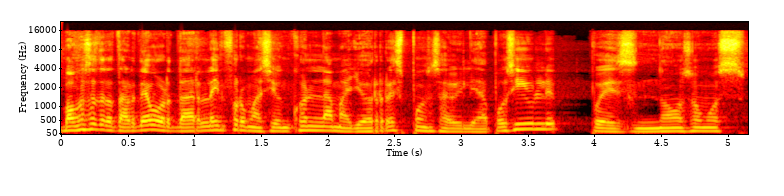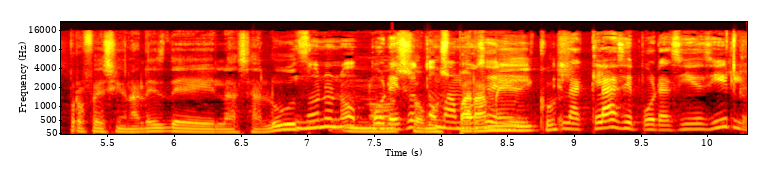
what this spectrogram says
Vamos a tratar de abordar la información con la mayor responsabilidad posible, pues no somos profesionales de la salud, No, no, no, por eso somos tomamos el- paramédicos. la clase, por así decirlo.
